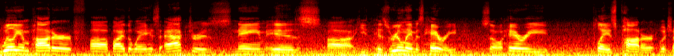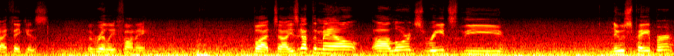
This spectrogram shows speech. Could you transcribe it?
William Potter, uh, by the way, his actor's name is uh, he, his real name is Harry, so Harry plays Potter, which I think is really funny. But uh, he's got the mail. Uh, Lawrence reads the newspaper,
